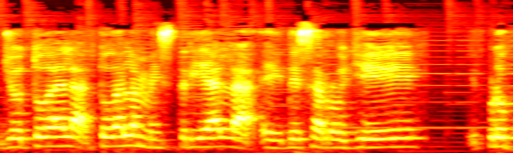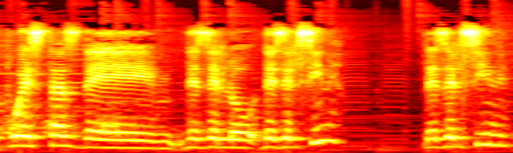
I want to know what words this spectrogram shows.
Yo toda la, toda la maestría la eh, desarrollé propuestas de, desde, lo, desde el cine, desde el cine.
